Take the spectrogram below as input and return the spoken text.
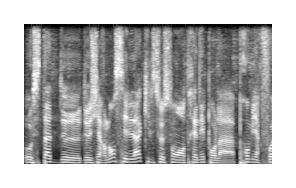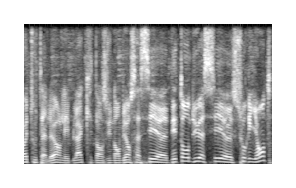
au stade de, de Gerland. C'est là qu'ils se sont entraînés pour la première fois tout à l'heure, les Blacks, dans une ambiance assez détendue, assez souriante,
